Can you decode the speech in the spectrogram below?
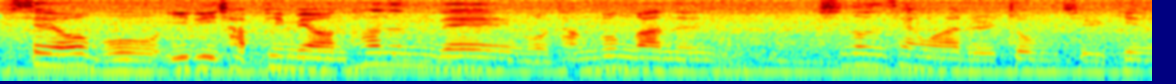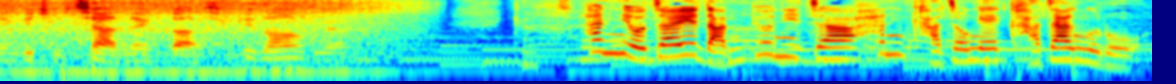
글쎄요, 뭐 일이 잡히면 하는데 뭐 당분간은 신혼생활을 좀 즐기는 게 좋지 않을까 싶기도 하고요. 한 여자의 남편이자 한 가정의 가장으로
